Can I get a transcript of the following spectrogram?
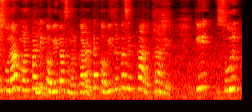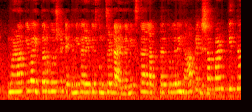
सुरात म्हण पण ती. कविताच म्हण कारण त्या कवितेतच इतका अर्थ आहे की सूर म्हणा किंवा इतर गोष्टी टेक्निकॅलिटी तुमचं डायनामिक्स काय लागतात वगैरे ह्यापेक्षा पण की त्या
